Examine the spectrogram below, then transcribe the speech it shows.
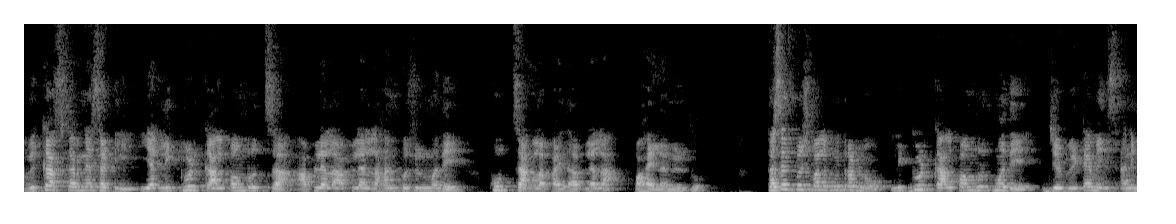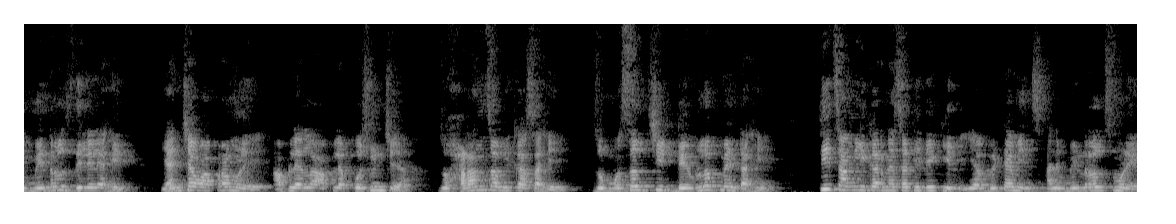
विकास करण्यासाठी या लिक्विड काल्पामृतचा आपल्याला आपल्या लहान पशूंमध्ये खूप चांगला फायदा आपल्याला पाहायला मिळतो. तसेच पशुपालक मित्रांनो लिक्विड काल्पामृतमध्ये जे विटॅमिन्स आणि मिनरल्स दिलेले आहेत यांच्या वापरामुळे आपल्याला आपल्या पशूंच्या जो हाडांचा विकास आहे जो मसलची डेव्हलपमेंट आहे ती चांगली करण्यासाठी देखील या व्हिटॅमिन्स आणि मिनरल्समुळे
